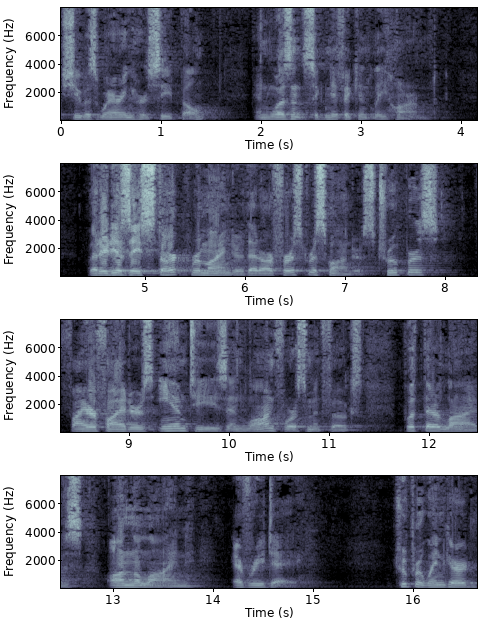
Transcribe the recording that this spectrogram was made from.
she was wearing her seatbelt and wasn't significantly harmed. But it is a stark reminder that our first responders, troopers, firefighters, EMTs, and law enforcement folks put their lives on the line every day. Trooper Wingard,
